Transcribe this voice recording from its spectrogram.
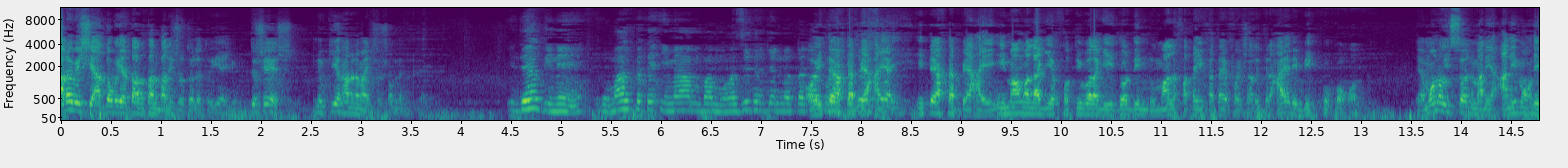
আরও বেশি আদব ইয়া তাহলে বালিশ তোলে তুই আই তো শেষ। কিন্তু কি কারণে মানুষের সামনে দিতে ঈদের দিনে রুমাল পেতে ইমাম বা মসজিদের জন্য ওইটা একটা হবে? এটা একটা বেহাই ইমাম লাগিয়ে খতিব লাগিয়ে ঈদর দিন রুমাল ফাতাই ফাতাই পয়সা দিতে হায় রে বিক্ষু কখন এমন হইসন মানে আনি মহলে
